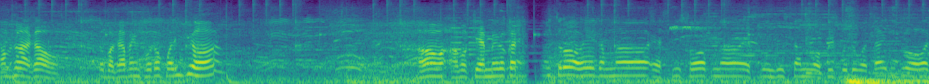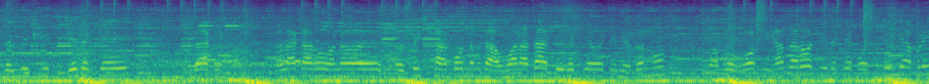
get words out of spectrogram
આમ શું રાખાવો તો બગાભાઈ ફોટો પડી ગયો, હો. હવે કેમેરો કટ મિત્રો, હવે તમને એસપી શોપ ને એસપી હિન્દુસ્તાનની ઓફિસ બધું બતાવી દીધું. હવે જઈએ છીએ જે જગ્યાએ બધા કલાકારો અને અલ્પેશ ઠાકોર ને બધા આવવાના હતા, તે જગ્યાએ, તે મેદાનમાં. આપણો વોક નિહાતા રહો, તે જગ્યાએ પહોંચી જઈએ આપણે.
